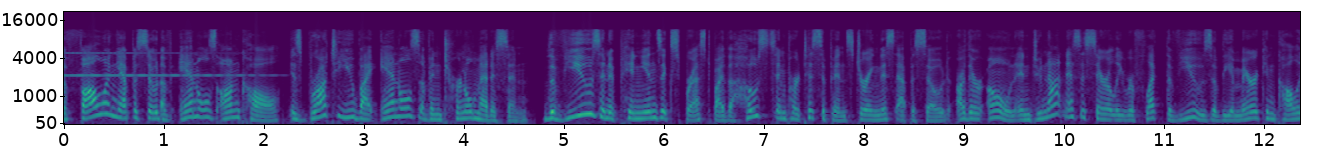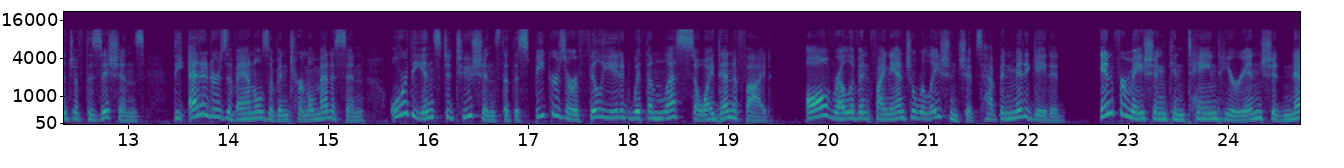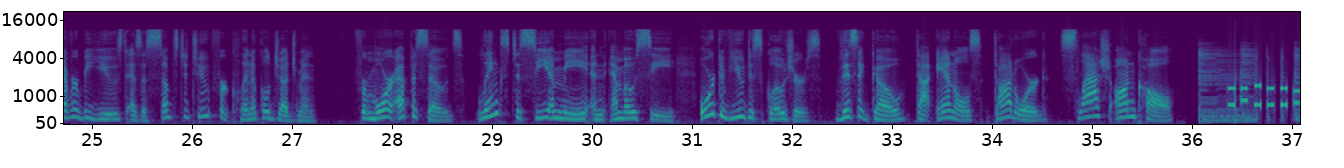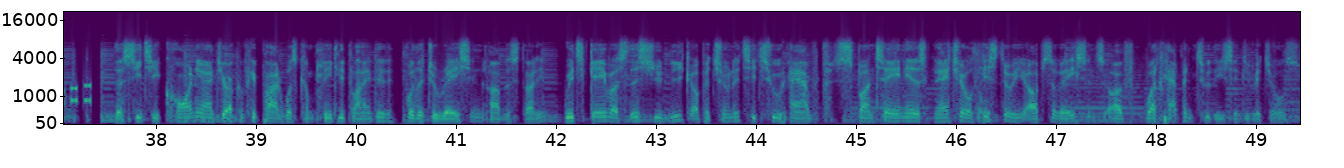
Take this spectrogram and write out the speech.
The following episode of Annals on Call is brought to you by Annals of Internal Medicine. The views and opinions expressed by the hosts and participants during this episode are their own and do not necessarily reflect the views of the American College of Physicians, the editors of Annals of Internal Medicine, or the institutions that the speakers are affiliated with unless so identified. All relevant financial relationships have been mitigated. Information contained herein should never be used as a substitute for clinical judgment. For more episodes, links to CME and MOC, or to view disclosures, visit go.annals.org slash on-call. The CT coronary angiography part was completely blinded for the duration of the study, which gave us this unique opportunity to have spontaneous natural history observations of what happened to these individuals.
